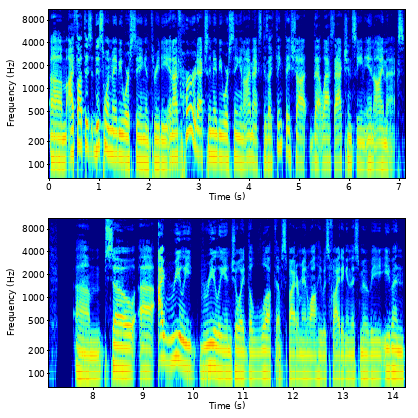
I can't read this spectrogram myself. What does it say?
Um, I thought this this one maybe we're seeing in 3D, and I've heard actually maybe we're seeing in IMAX because I think they shot that last action scene in IMAX. Um, so uh, I really really enjoyed the look of Spider-Man while he was fighting in this movie, even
